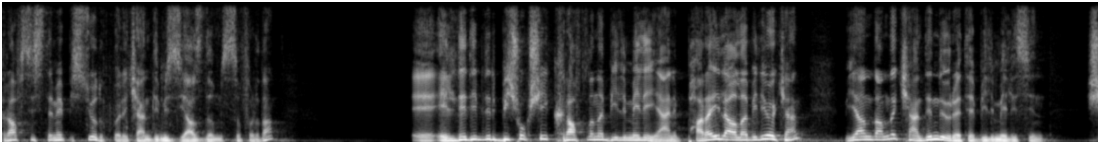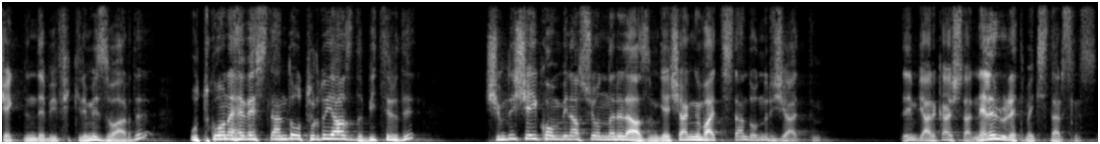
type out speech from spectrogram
craft sistemi hep istiyorduk böyle kendimiz yazdığımız sıfırdan. E, elde edilebilir birçok şey craftlanabilmeli. Yani parayla alabiliyorken bir yandan da kendin de üretebilmelisin şeklinde bir fikrimiz vardı. Utku ona heveslendi oturdu yazdı bitirdi. Şimdi şey kombinasyonları lazım. Geçen gün Whitelist'ten de onu rica ettim. Dedim ki arkadaşlar neler üretmek istersiniz?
